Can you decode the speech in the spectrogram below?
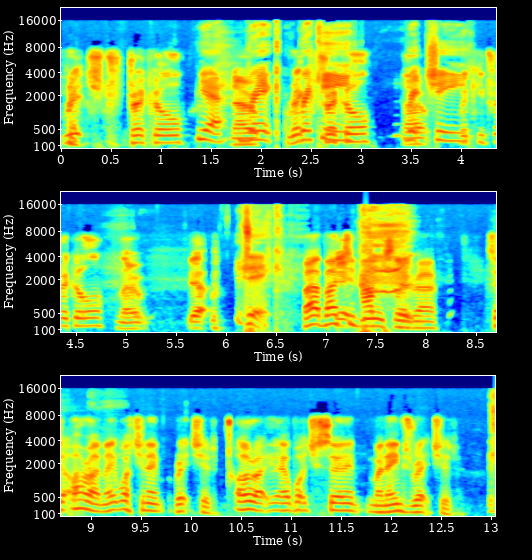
Rich Trickle. Yeah, No. Rick, Rick Ricky, Trickle. No. Richie. Ricky Trickle. No. Yeah. Dick. But imagine Yeah, being absolute. turned around. So, all right, mate. What's your name? Richard. All right. Uh, what's your surname? My name's Richard.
